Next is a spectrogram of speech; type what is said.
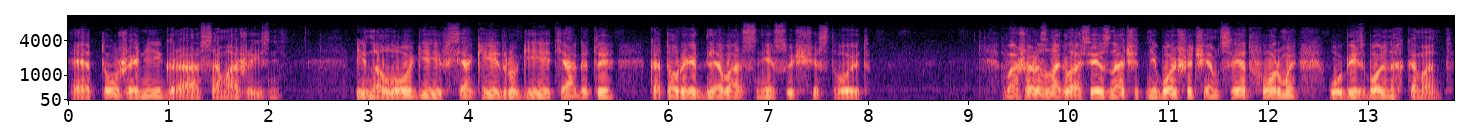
это уже не игра, а сама жизнь. И налоги, и всякие другие тяготы, которые для вас не существуют. Ваше разногласие значит не больше, чем цвет формы у бейсбольных команд.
